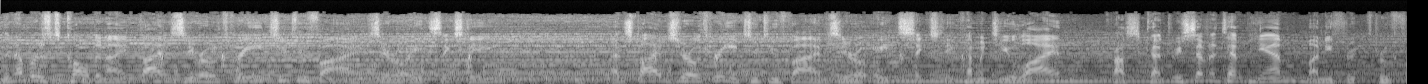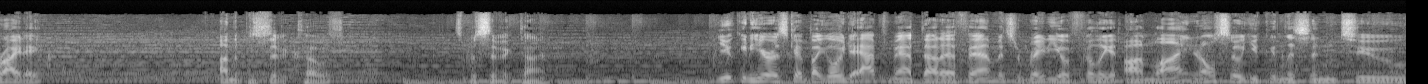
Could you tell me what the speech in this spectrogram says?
The numbers to call tonight 503 225 0860. That's 503 225 0860. Coming to you live across the country, 7 to 10 p.m., Monday through, Friday on the Pacific Coast. It's Pacific time. You can hear us by going to aftermath.fm. It's a radio affiliate online. And also, you can listen to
